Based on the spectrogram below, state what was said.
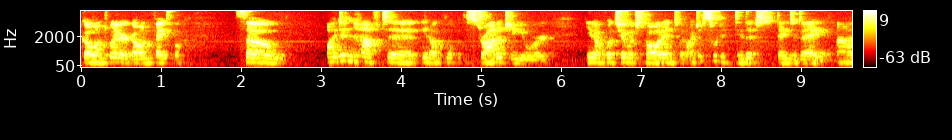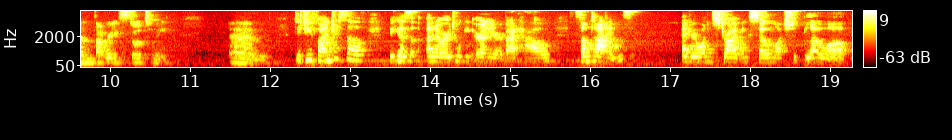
go on Twitter, go on Facebook. So I didn't have to you know come up with a strategy or you know put too much thought into it. I just sort of did it day to day, and that really stood to me. Um, Did you find yourself because I know we were talking earlier about how sometimes everyone is striving so much to blow up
